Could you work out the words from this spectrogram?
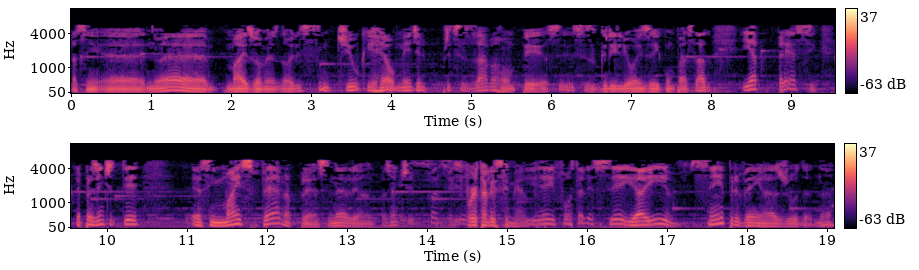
assim, é, não é mais ou menos, não. Ele sentiu que realmente ele precisava romper esses, esses grilhões aí com o passado. E a prece é para a gente ter assim, mais fé na prece, né, Leandro? Para a gente fazer. Esse fortalecimento. E aí, fortalecer. E aí sempre vem a ajuda, né?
